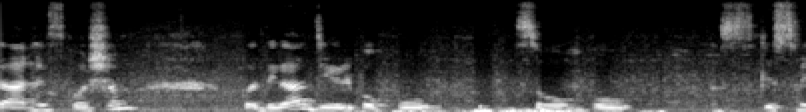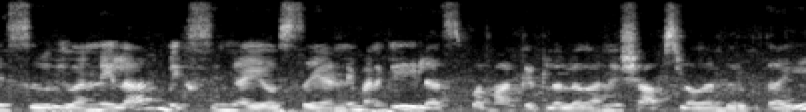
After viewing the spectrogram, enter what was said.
గార్నిష్ కోసం కొద్దిగా జీడిపప్పు సోంపు కిస్మిస్ ఇవన్నీ ఇలా మిక్సింగ్ అయ్యి వస్తాయండి. మనకి ఇలా సూపర్ మార్కెట్లలో కానీ షాప్స్లో కానీ దొరుకుతాయి.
